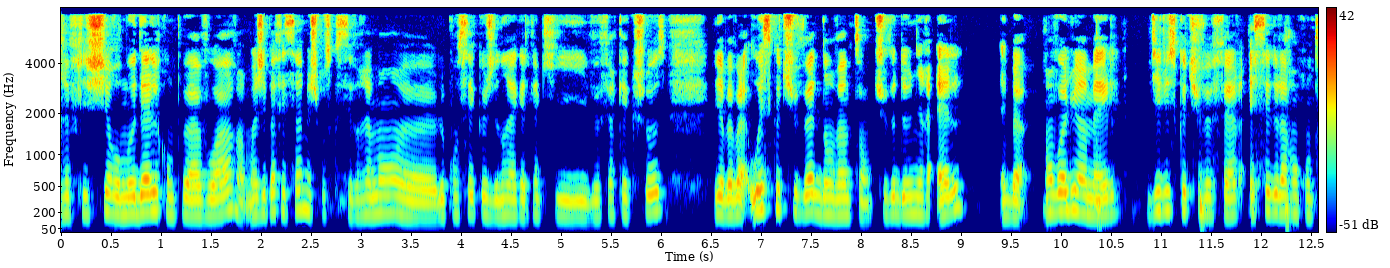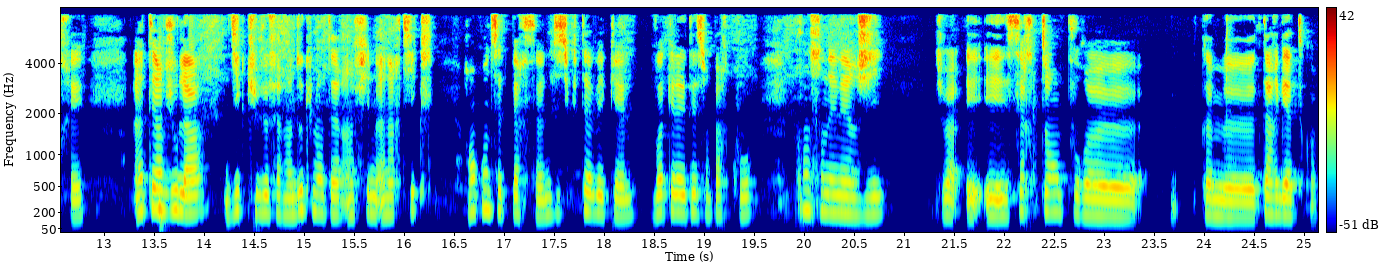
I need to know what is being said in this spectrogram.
réfléchir au modèle qu'on peut avoir. Moi, j'ai pas fait ça, mais je pense que c'est vraiment euh, le conseil que je donnerais à quelqu'un qui veut faire quelque chose. Dire, bah, voilà, où est-ce que tu veux être dans 20 ans? Tu veux devenir elle? Eh ben, envoie-lui un mail, dis-lui ce que tu veux faire, essaie de la rencontrer, interview-la, dis que tu veux faire un documentaire, un film, un article, rencontre cette personne, discute avec elle, vois quel a été son parcours, prends son énergie, tu vois, et, et pour euh, comme euh, target, quoi.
